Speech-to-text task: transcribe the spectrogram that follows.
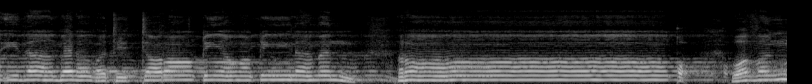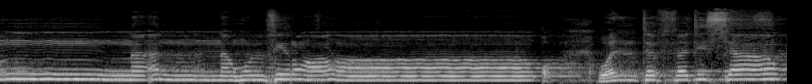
إذا بلغت التراقي وقيل من راق وظن أنه الفراق. والتفت الساق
